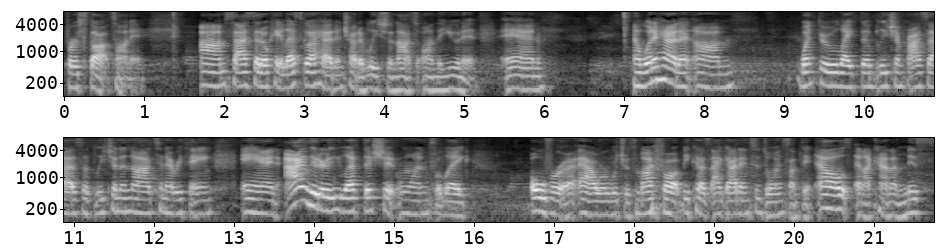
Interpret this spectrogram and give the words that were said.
first thoughts on it. Um, so I said, okay, let's go ahead and try to bleach the knots on the unit. And I went ahead and um, went through like the bleaching process of bleaching the knots and everything. And I literally left this shit on for like over an hour, which was my fault because I got into doing something else and I kind of missed,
